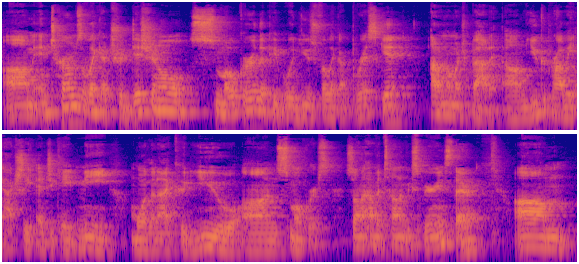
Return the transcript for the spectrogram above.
Um, in terms of like a traditional smoker that people would use for like a brisket, I don't know much about it. Um, you could probably actually educate me more than I could you on smokers. So I don't have a ton of experience there. Um,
